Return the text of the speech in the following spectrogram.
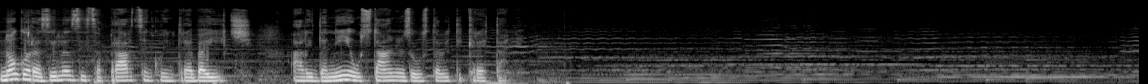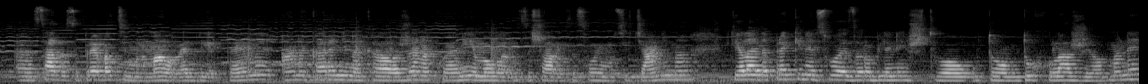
mnogo razilazi sa pravcem kojim treba ići, ali da nije u stanju zaustaviti kretanje. Sada se prebacimo na malo vedrije teme. Ana Karenjina kao žena koja nije mogla da se šali sa svojim osjećanjima, htjela je da prekine svoje zarobljeništvo u tom duhu laži i obmane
